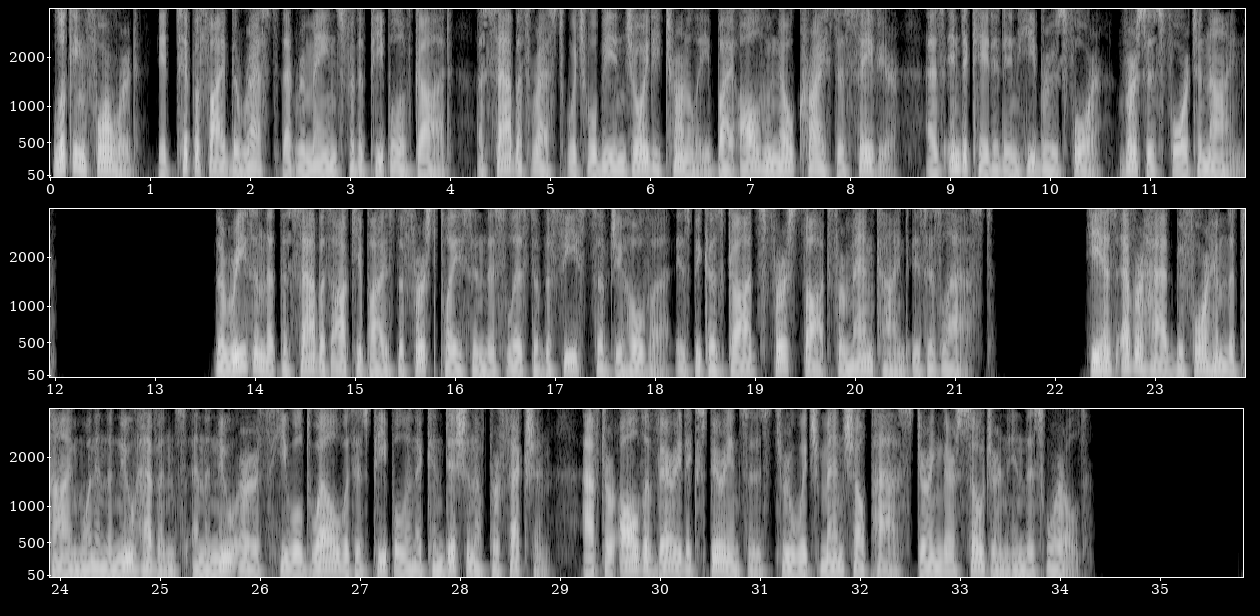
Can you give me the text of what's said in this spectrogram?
Looking forward, it typified the rest that remains for the people of God, a Sabbath rest which will be enjoyed eternally by all who know Christ as Savior, as indicated in Hebrews 4, verses 4 to 9. The reason that the Sabbath occupies the first place in this list of the feasts of Jehovah is because God's first thought for mankind is his last. He has ever had before him the time when in the new heavens and the new earth he will dwell with his people in a condition of perfection, after all the varied experiences through which men shall pass during their sojourn in this world.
